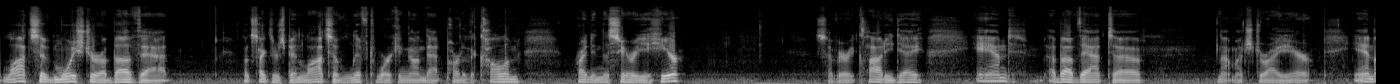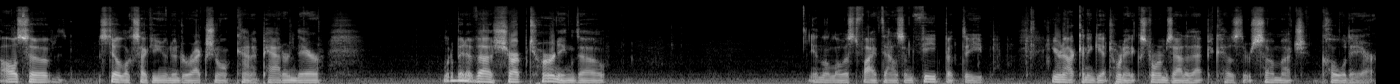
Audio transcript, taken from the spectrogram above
Lots of moisture above that. Looks like there's been lots of lift working on that part of the column right in this area here. So very cloudy day. And above that, uh, not much dry air. And also still looks like a unidirectional kind of pattern there. A little bit of a sharp turning, though, in the lowest 5,000 feet, but the you're not going to get tornadic storms out of that because there's so much cold air.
